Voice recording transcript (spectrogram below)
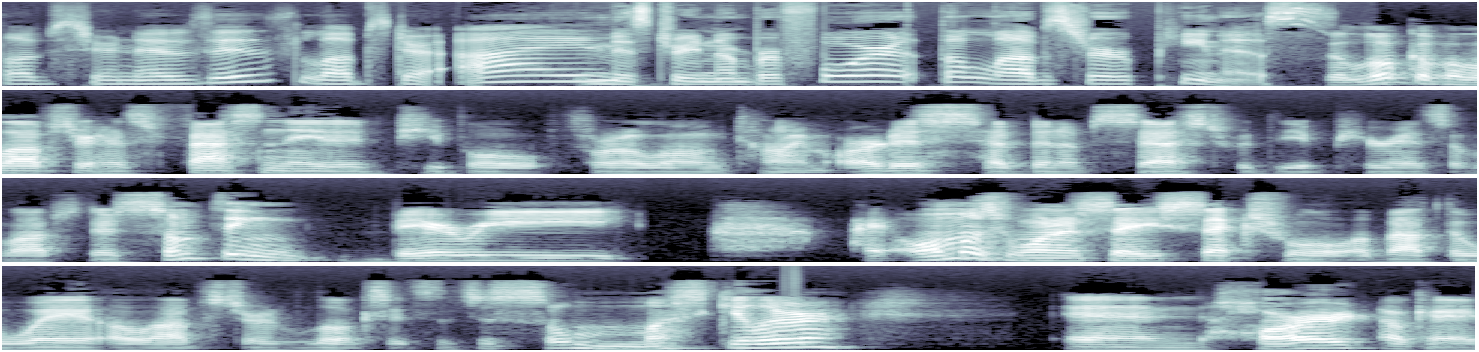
Lobster noses, lobster eyes. Mystery number four the lobster penis. The look of a lobster has fascinated people for a long time. Artists have been obsessed with the appearance of lobster. There's something very, I almost want to say sexual about the way a lobster looks. It's just so muscular and hard. Okay.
